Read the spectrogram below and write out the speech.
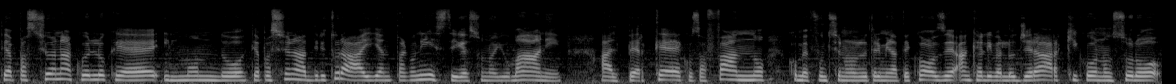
ti appassiona quello che è il mondo, ti appassiona addirittura agli antagonisti che sono gli umani, al perché, cosa fanno, come funzionano determinate cose, anche a livello gerarchico, non solo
